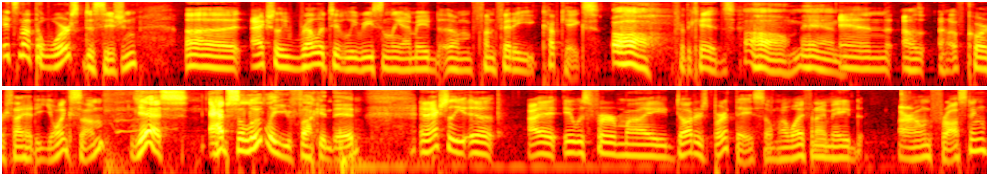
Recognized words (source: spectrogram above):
It's not the worst decision. Uh, actually, relatively recently, I made um, funfetti cupcakes Oh, for the kids, oh man. and I was, of course, I had to yoink some. Yes, absolutely. You fucking did. And actually, uh, I it was for my daughter's birthday, so my wife and I made our own frosting.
